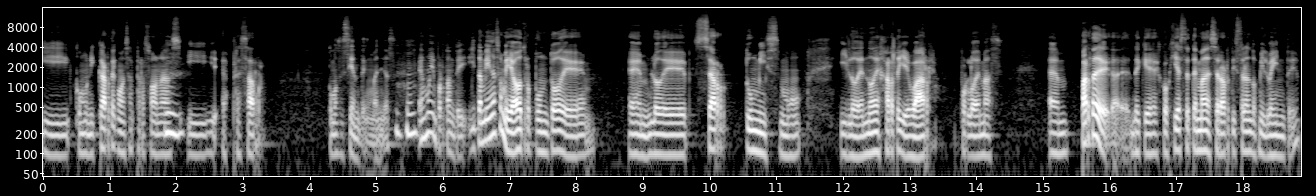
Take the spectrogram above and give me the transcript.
y comunicarte con esas personas Mm. y expresar cómo se sienten. Ujú. Es muy importante. Y también eso me lleva a otro punto de em, lo de ser tú mismo y lo de no dejarte llevar por lo demás. Em, parte de, de que escogí este tema de ser artista en el 2020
